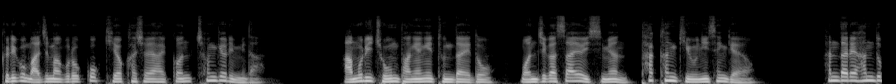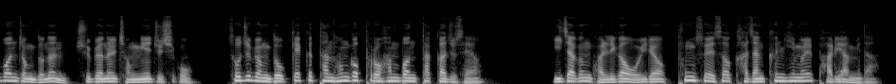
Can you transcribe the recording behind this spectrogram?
그리고 마지막으로 꼭 기억하셔야 할 건 청결입니다. 아무리 좋은 방향에 둔다 해도 먼지가 쌓여 있으면 탁한 기운이 생겨요. 한 달에 한두 번 정도는 주변을 정리해 주시고 소주병도 깨끗한 헝겊으로 한번 닦아주세요. 이 작은 관리가 오히려 풍수에서 가장 큰 힘을 발휘합니다.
